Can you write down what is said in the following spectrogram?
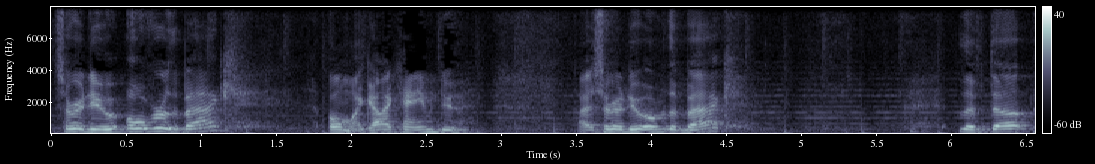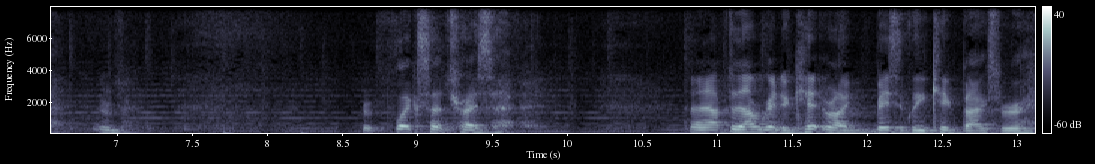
So we're gonna do over the back. Oh my God, I can't even do. All right, so we're gonna do over the back, lift up, and flex that tricep. And after that, we're gonna do kick, like basically kickbacks. We're,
